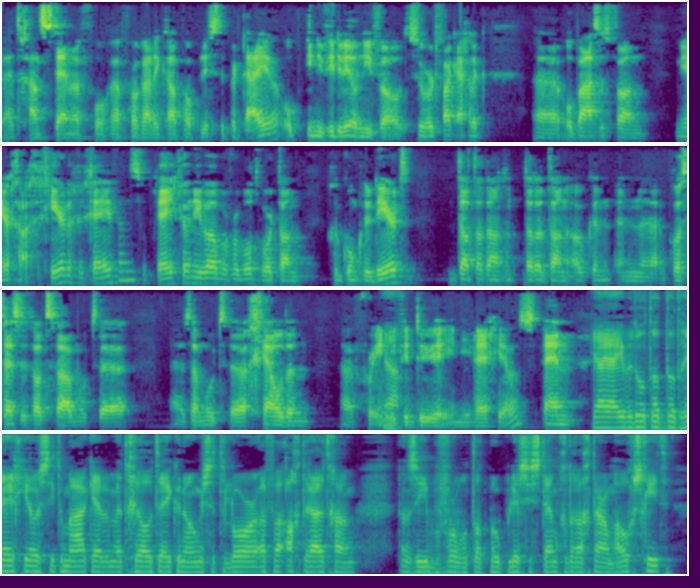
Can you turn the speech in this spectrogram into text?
het gaan stemmen voor, voor radicaal populistische partijen op individueel niveau. Dus er wordt vaak eigenlijk op basis van meer geaggregeerde gegevens, op regioniveau bijvoorbeeld, wordt dan geconcludeerd dat, dat, dan, dat het dan ook een, een proces is wat zou moeten, zou moeten gelden uh, voor individuen ja. in die regio's. En, ja, ja, je bedoelt dat, dat regio's die te maken hebben met grote economische teloor of achteruitgang. Dan zie je bijvoorbeeld dat populistisch stemgedrag daar omhoog schiet.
